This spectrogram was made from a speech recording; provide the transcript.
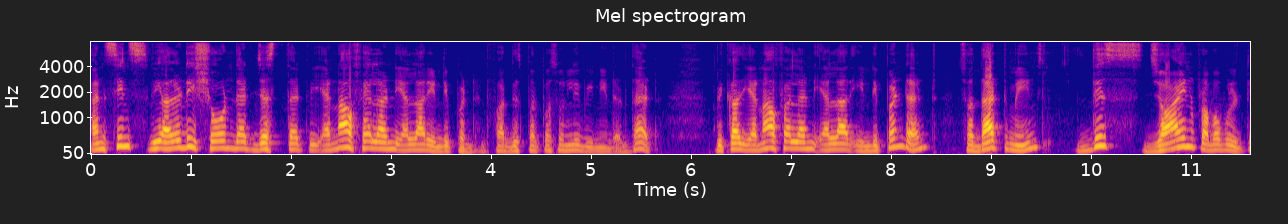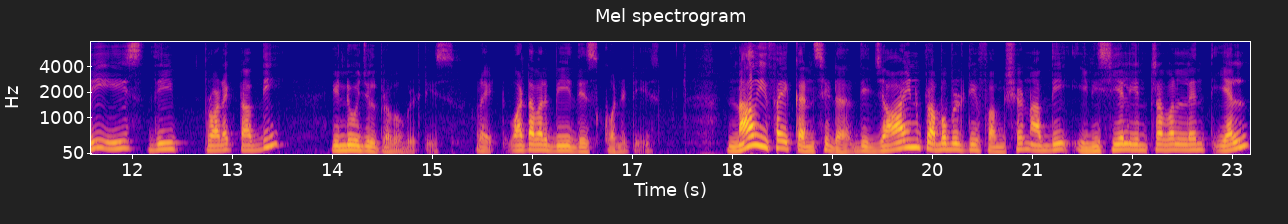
And since we already shown that just that we n of L and L are independent for this purpose only we needed that because n of L and L are independent. So, that means this joint probability is the product of the individual probabilities right whatever be this quantities. Now, if I consider the joint probability function of the initial interval length L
